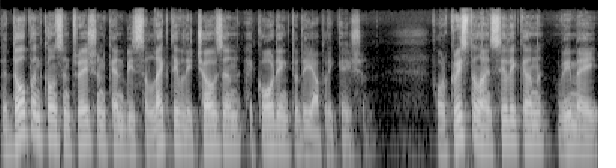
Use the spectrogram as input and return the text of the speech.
The dopant concentration can be selectively chosen according to the application. For crystalline silicon, we may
